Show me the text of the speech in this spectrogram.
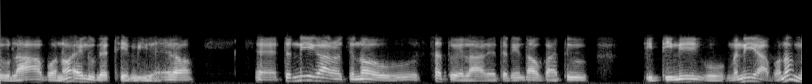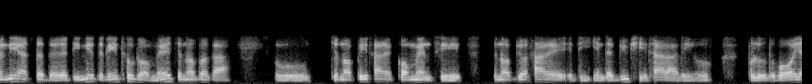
လို့လားပေါ့နော်အဲ့လိုလည်းထင်မိတယ်အဲ့တော့အဲတနေ့ကတော့ကျွန်တော်ဆက်သွယ်လာတဲ့သတင်းတောက်ကသူဒီဒီနေ့ဟိုမနေ့ကပေါ့နော်မနေ့ကဆက်သွယ်တယ်ဒီနေ့သတင်းထုတ်တော့မယ်ကျွန်တော်ဘက်ကဟိုကျွန်တော်ပေးထားတဲ့ comment တွေကျွန်တော်ပြောထားတဲ့ဒီ interview ဖြေထားတာတွေကိုဘယ်လိုသဘောရ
